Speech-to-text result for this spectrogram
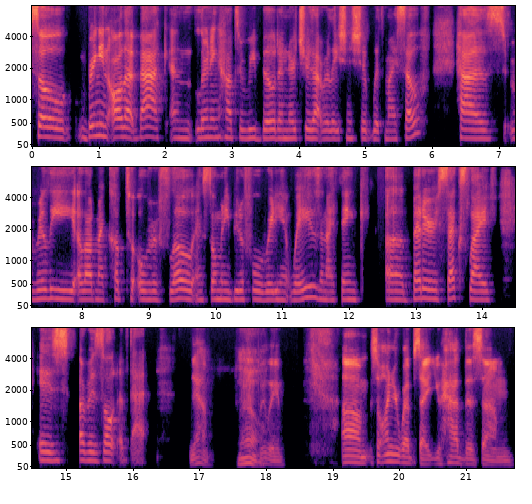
So, bringing all that back and learning how to rebuild and nurture that relationship with myself has really allowed my cup to overflow in so many beautiful, radiant ways. And I think a better sex life is a result of that. Yeah. No. completely um so on your website you had this um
